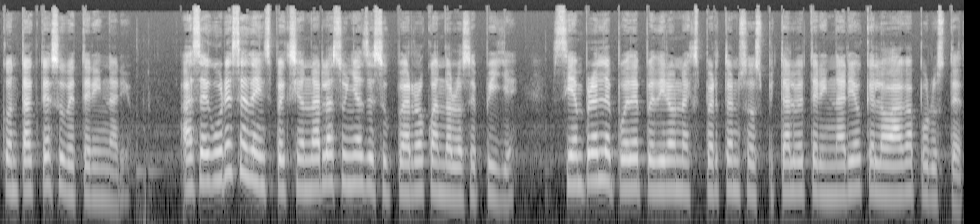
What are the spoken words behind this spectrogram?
contacte a su veterinario. Asegúrese de inspeccionar las uñas de su perro cuando lo cepille. Siempre le puede pedir a un experto en su hospital veterinario que lo haga por usted.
